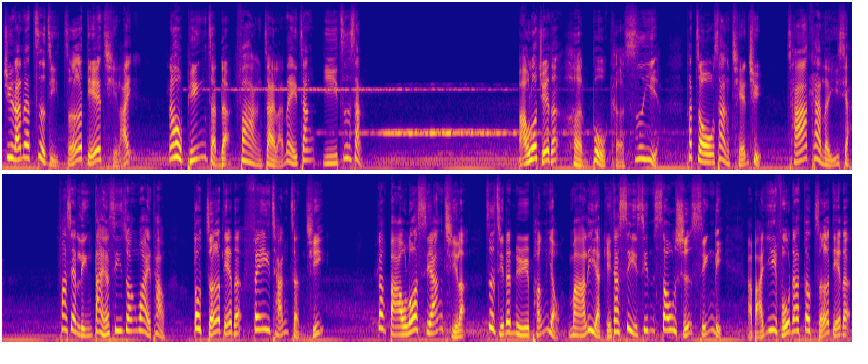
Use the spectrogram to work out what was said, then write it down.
居然呢自己折叠起来，然后平整的放在了那一张椅子上。保罗觉得很不可思议啊！他走上前去查看了一下，发现领带和西装外套都折叠得非常整齐，让保罗想起了自己的女朋友玛利亚给他细心收拾行李啊，把衣服呢都折叠得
